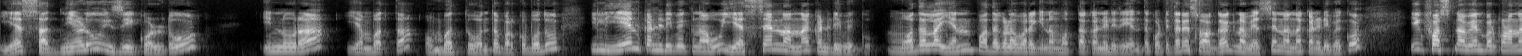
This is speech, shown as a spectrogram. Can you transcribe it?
ಎಸ್ ಹದಿನೇಳು ಇಸ್ ಈಕ್ವಲ್ ಟು ಇನ್ನೂರ ಎಂಬತ್ತ ಒಂಬತ್ತು ಅಂತ ಬರ್ಕೋಬೋದು. ಇಲ್ಲಿ ಏನು ಕಂಡುಹಿಡಿಬೇಕು ನಾವು? ಎಸ್ ಎನ್ ಅನ್ನು ಕಂಡುಹಿಡಿಬೇಕು. ಮೊದಲ ಎನ್ ಪದಗಳವರೆಗಿನ ಮೊತ್ತ ಕಂಡುಹಿಡಿರಿ ಅಂತ ಕೊಟ್ಟಿದ್ದಾರೆ. ಸೊ ಹಾಗಾಗಿ ನಾವು ಎಸ್ ಎನ್ ಅನ್ನು ಕಂಡುಹಿಡಿಬೇಕು. ಈಗ ಫಸ್ಟ್ ನಾವೇನು ಬರ್ಕೊಳ್ಳೋಣ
